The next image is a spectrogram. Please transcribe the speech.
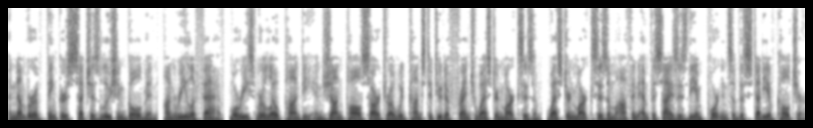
a number of thinkers such as Lucien Goldmann, Henri Lefebvre, Maurice Merleau Ponty, and Jean Paul Sartre would constitute a French Western Marxism. Western Marxism often emphasizes the importance of the study of culture,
